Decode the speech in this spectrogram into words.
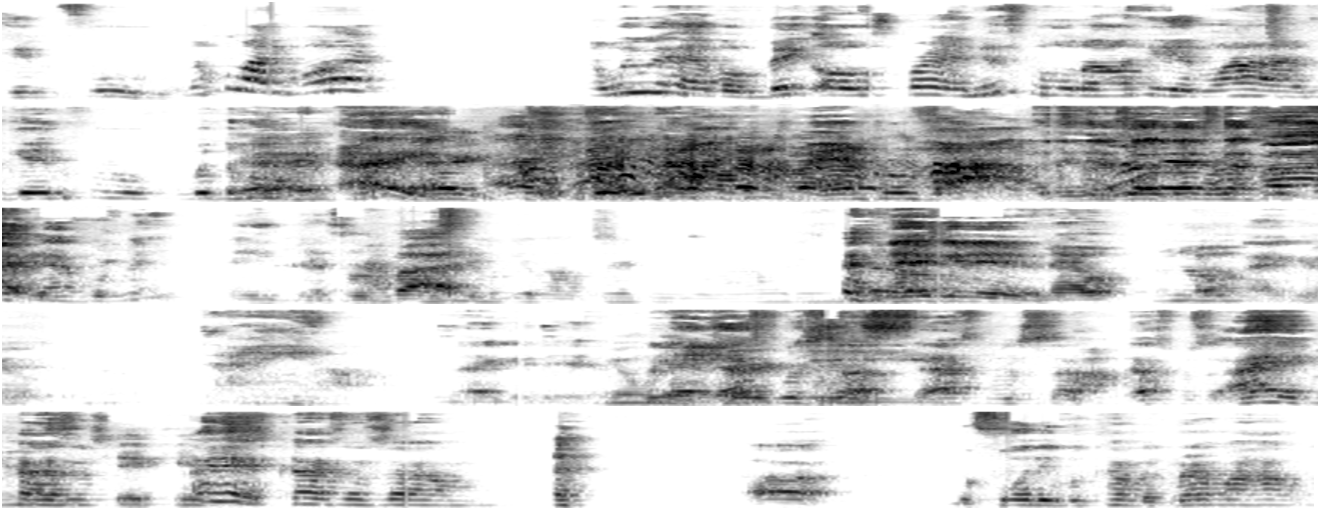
getting food. And I'm like, What? And we would have a big old spread, and this fool out here in lines getting food with the Hey, homeless. Hey, hey, hey, hey, and provide. That's, that's, that's, that's, Provide. that's what me. Hey, does Provide. Apple still give out turkeys on holidays? Negative. No, No. no, Negative. Damn. Negative. You know, But we that- got that's what's up. That's what's up. That's what's. up. I had cousins. Tickets. I had cousins. Um, uh, before they would come to grandma's house,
